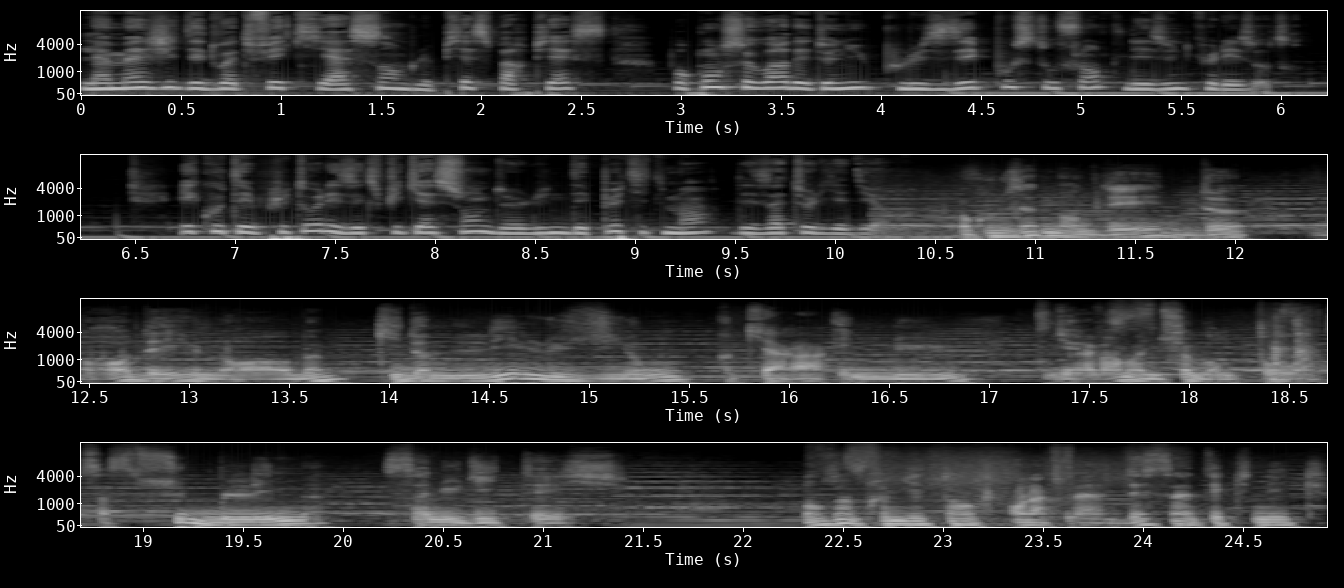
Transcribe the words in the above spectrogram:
la magie des doigts de fée qui assemblent pièce par pièce pour concevoir des tenues plus époustouflantes les unes que les autres. Écoutez plutôt les explications de l'une des petites mains des ateliers Dior. Donc on nous a demandé de broder une robe qui donne l'illusion que Chiara est nue, je dirais vraiment une seconde peau. Ça sublime sa nudité. Dans un premier temps, on a fait un dessin technique.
